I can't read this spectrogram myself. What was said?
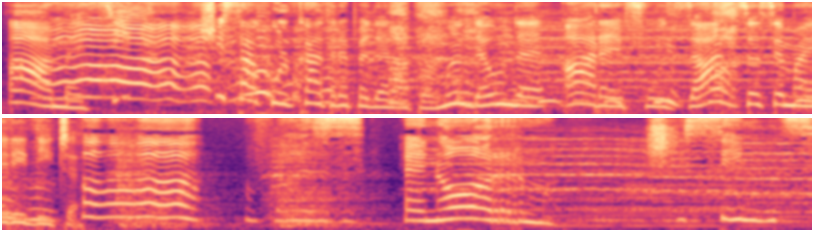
a amețit și s-a culcat repede la pământ, de unde a refuzat să se mai ridice. Ah, văz enorm și simți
